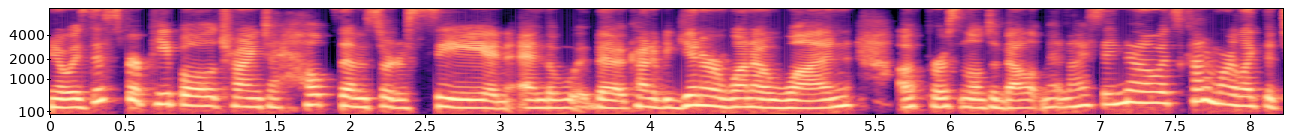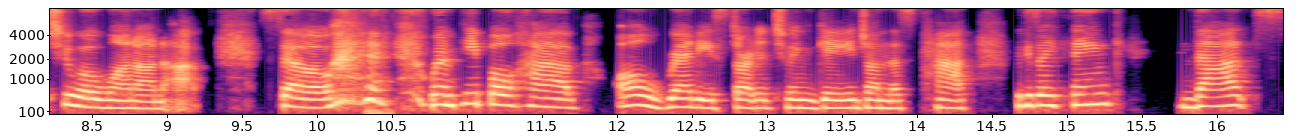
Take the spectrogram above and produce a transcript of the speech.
you know, is this for people trying to help them sort of see and, and the, the kind of beginner 101 of personal development? And I say, no, it's kind of more like the 201 on up. So, when people have already started to engage on this path, because I think that's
